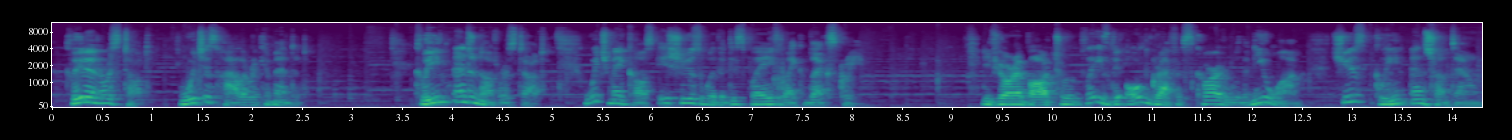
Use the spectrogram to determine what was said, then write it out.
– Clean and Restart, which is highly recommended. Clean and Do Not Restart, which may cause issues with the display like black screen. If you are about to replace the old graphics card with a new one, choose Clean and Shutdown.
